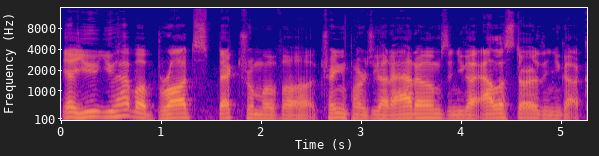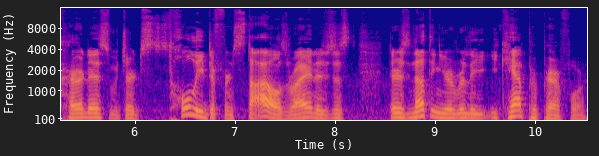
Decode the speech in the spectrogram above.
Yeah, you you have a broad spectrum of uh, training partners. You got Adams, and you got Alistair, then you got Curtis, which are totally different styles, right? It's just there's nothing you're really you can't prepare for.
